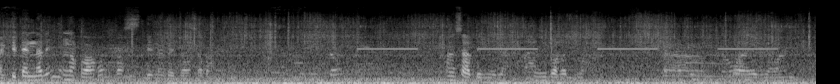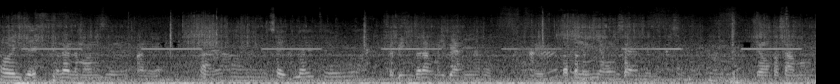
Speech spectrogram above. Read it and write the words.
Nagtiten na rin yung nakuha ko, tapos dinala ko sa bahay. Ano sabi nila? Ano bakit mo? Naman. Oh, hindi. wala naman sin ano yan. Sayang ang side light. Oh. Sabihin ko lang may gahi ako. Okay. Tatanungin niya kung saan yun. Hmm. Yung kasama mo.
